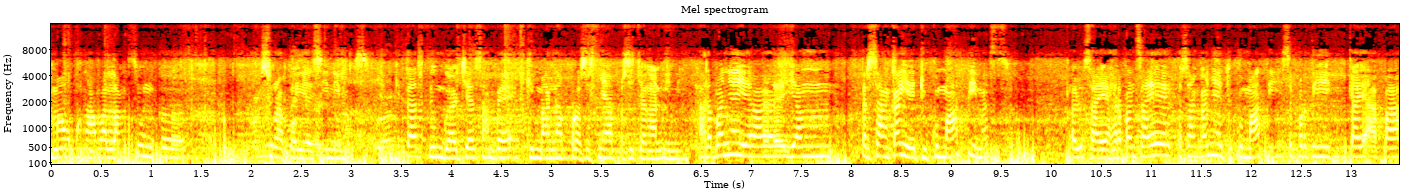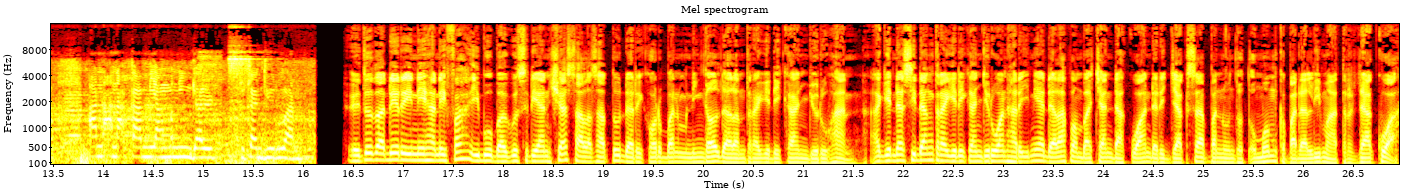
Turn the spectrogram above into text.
mau mengawal langsung ke Surabaya sini mas. Kita tunggu aja sampai gimana prosesnya persidangan ini. Harapannya ya yang tersangka ya dihukum mati mas kalau saya harapan saya tersangkanya dihukum mati seperti kayak apa anak-anak kami yang meninggal di Kanjuruan. Itu tadi Rini Hanifah, Ibu Bagus Riansyah, salah satu dari korban meninggal dalam tragedi Kanjuruhan. Agenda sidang tragedi Kanjuruhan hari ini adalah pembacaan dakwaan dari Jaksa Penuntut Umum kepada lima terdakwa.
